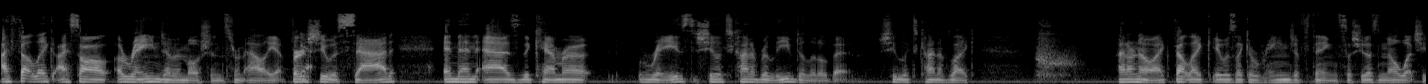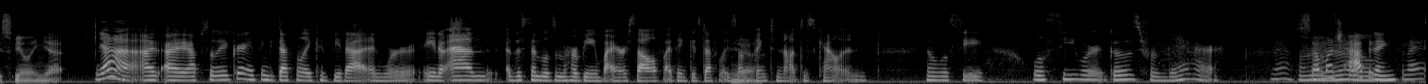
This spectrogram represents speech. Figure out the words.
I felt like I saw a range of emotions from Ali. At first, she was sad, and then as the camera raised, she looked kind of relieved a little bit. She looked kind of like. I don't know. I felt like it was like a range of things, so she doesn't know what she's feeling yet. Yeah, I, I absolutely agree. I think it definitely could be that, and we're you know, and the symbolism of her being by herself, I think, is definitely Yeah. something to not discount. And you know, we'll see, we'll see where it goes from there. Yeah, so much happening tonight.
